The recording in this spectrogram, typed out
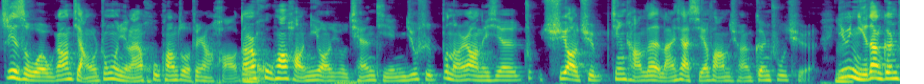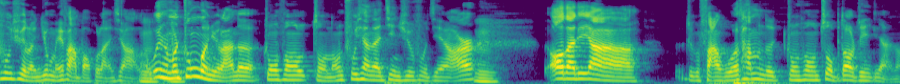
这次我我刚刚讲过，中国女篮护框做得非常好。当然嗯护框好，你要有前提，你就是不能让那些需要去经常在篮下协防的球员跟出去，因为你一旦跟出去了，你就没法保护篮下了。嗯为什么嗯中国女篮的中锋总能出现在禁区附近，而嗯澳大利亚、这个法国他们的中锋做不到这一点呢？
